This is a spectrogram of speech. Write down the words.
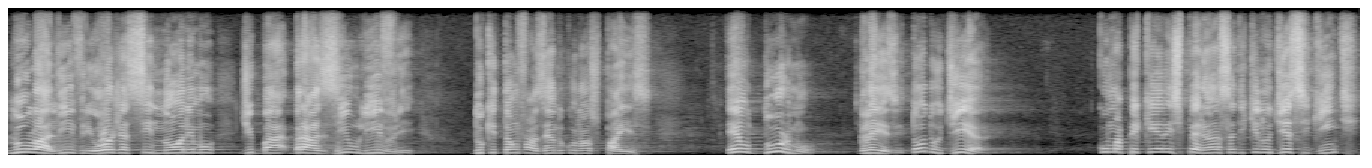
Lula livre hoje é sinônimo de Brasil livre, do que estão fazendo com o nosso país. Eu durmo, Glaze, todo dia, com uma pequena esperança de que no dia seguinte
